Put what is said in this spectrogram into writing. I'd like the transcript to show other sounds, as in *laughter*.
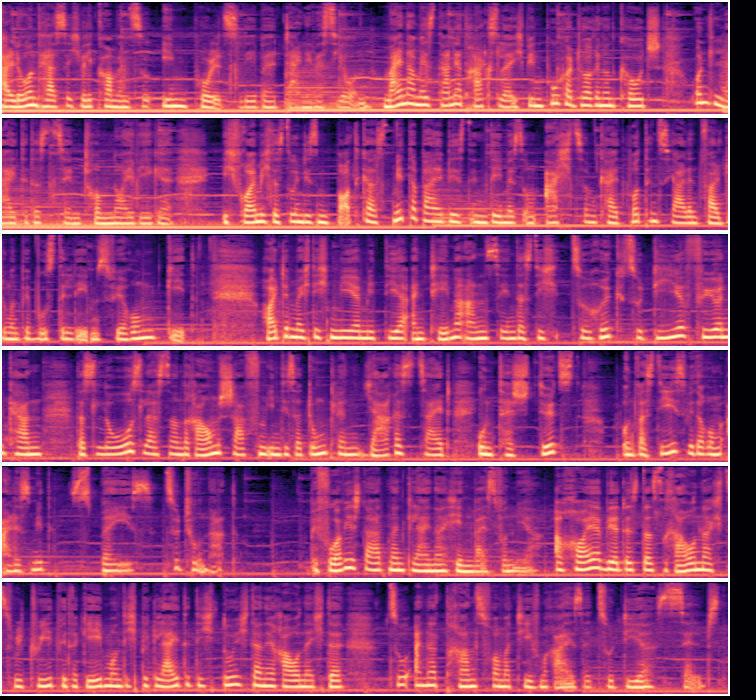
Hallo und herzlich willkommen zu Impuls, lebe deine Version. Mein Name ist Tanja Traxler, ich bin Buchautorin und Coach und leite das Zentrum Neuwege. Ich freue mich, dass du in diesem Podcast mit dabei bist, in dem es um Achtsamkeit, Potenzialentfaltung und bewusste Lebensführung geht. Heute möchte ich mir mit dir ein Thema ansehen, das dich zurück zu dir führen kann, das Loslassen und Raum schaffen in dieser dunklen Jahreszeit unterstützt und was dies wiederum alles mit Space zu tun hat. Bevor wir starten, ein kleiner Hinweis von mir. Auch heuer wird es das Rauhnachtsretreat wieder geben und ich begleite dich durch deine Rauhnächte zu einer transformativen Reise zu dir selbst.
